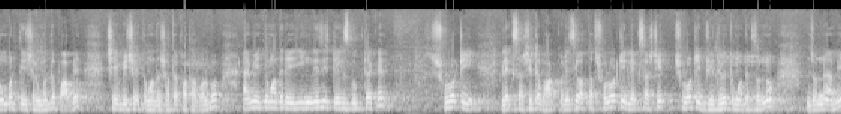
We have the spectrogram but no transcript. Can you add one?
নম্বর তিরিশের মধ্যে পাবে, সেই বিষয়ে তোমাদের সাথে কথা বলব। আমি তোমাদের এই ইংরেজি টেক্সট বুকটাকে ষোলোটি লেকচার শিটে ভাগ করেছি। অর্থাৎ ষোলোটি লেকচার শিট ষোলোটি ভিডিও তোমাদের জন্য জন্য আমি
